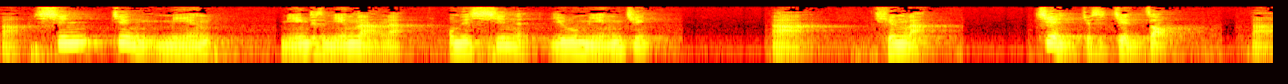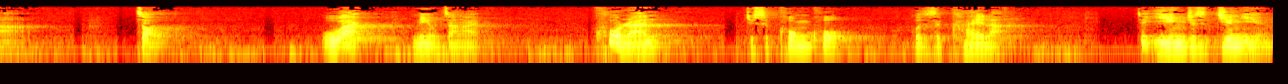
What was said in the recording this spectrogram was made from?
啊，心静明，明就是明朗了。我们的心呢，犹如明镜，啊。清朗，建就是建造，啊，造无碍，没有障碍；豁然就是空阔，或者是开朗。这盈就是晶莹，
